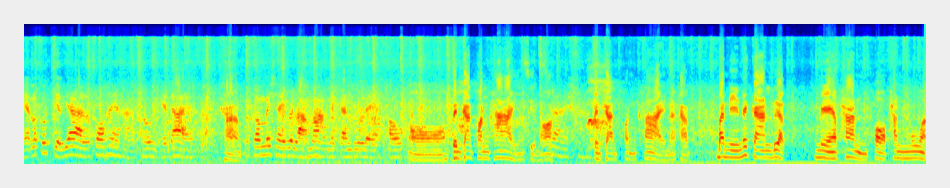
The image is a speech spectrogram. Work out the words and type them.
เงี้ยแล้วก็เกี่ยวหญ้าแล้วก็ให้อาหารเขาอย่างเงี้ยได้ค่ะครับ แล้วก็ไม่ใช้เวลามากในการดูแลเขาอ๋อ เป็นการผ่อนคลายจังสิเนาะ ใช่ค่ะ เป็นการผ่อนคลายนะครับ บัดนี้ในการเลือกแม่พันธุ์พอพันธุ์งัว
